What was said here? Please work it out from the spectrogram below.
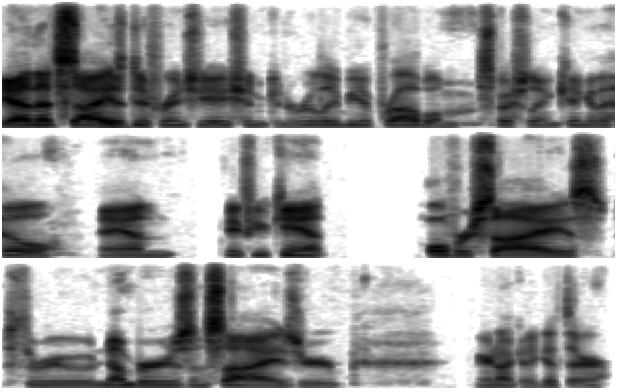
Yeah, that size differentiation can really be a problem, especially in King of the Hill. And if you can't oversize through numbers and size, you're you're not going to get there.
